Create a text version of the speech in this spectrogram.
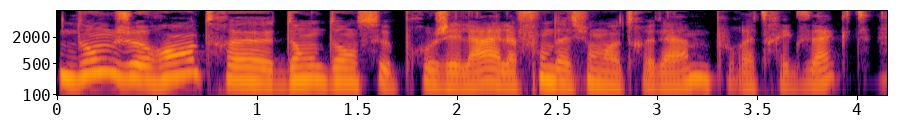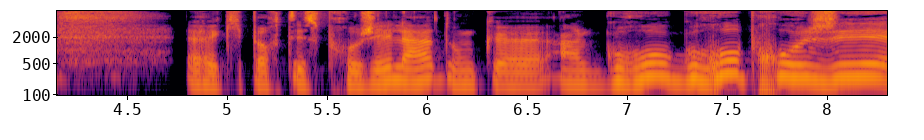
Donc je rentre euh, dans, dans ce projet-là, à la Fondation Notre-Dame, pour être exact, euh, qui portait ce projet-là. Donc un gros, gros projet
